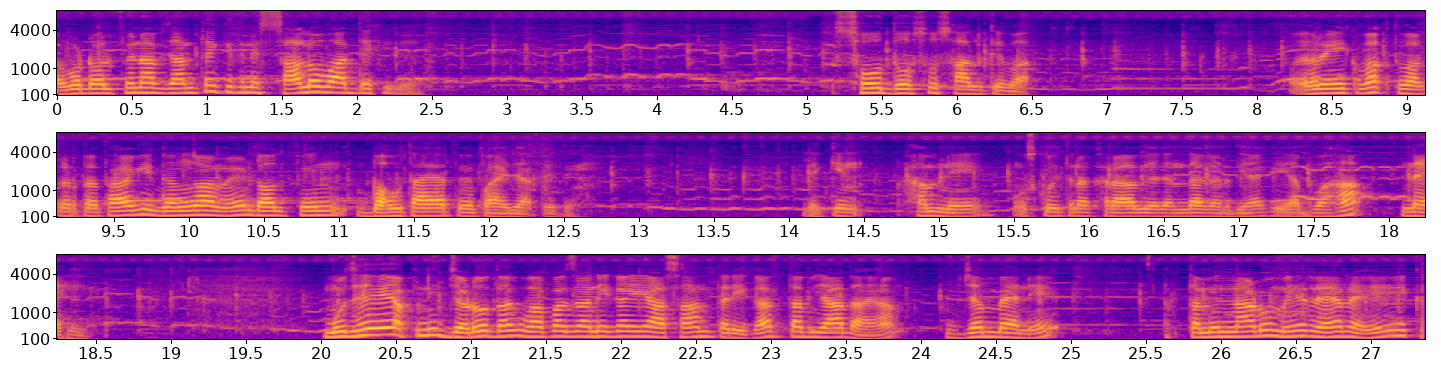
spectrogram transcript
और वो डॉल्फिन आप जानते हैं कितने सालों बाद देखी गई है? 100-200 साल के बाद। और एक वक्त हुआ करता था कि गंगा में डॉल्फिन बहुतायत में पाए जाते थे। लेकिन हमने उसको इतना ख़राब या गंदा कर दिया कि अब वहाँ नहीं। मुझे अपनी जड़ों तक वापस जाने का ये आसान तरीका तब याद आया जब मैंने तमिलनाडु में रह रहे एक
